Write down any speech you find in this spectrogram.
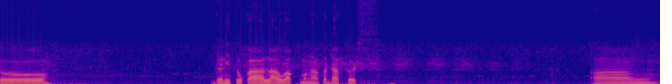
So ganito kalawak mga kadakers. Ang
